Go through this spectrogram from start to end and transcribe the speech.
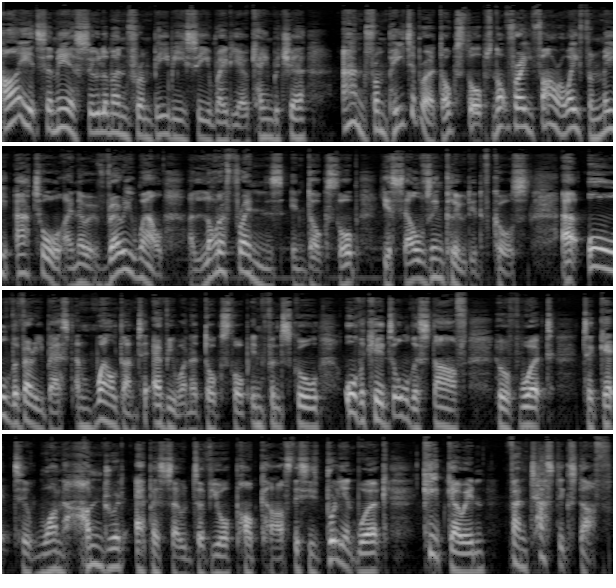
Hi, it's Amir Suleman from BBC Radio Cambridgeshire and from Peterborough. Dogsthorpe's not very far away from me at all. I know it very well. A lot of friends in Dogsthorpe, yourselves included, of course. Uh, all the very best and well done to everyone at Dogsthorpe Infant School, all the kids, all the staff who have worked to get to 100 episodes of your podcast. This is brilliant work. Keep going. Fantastic stuff.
